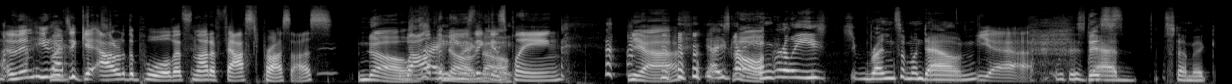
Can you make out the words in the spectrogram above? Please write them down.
And then he'd have to get out of the pool. That's not a fast process. no, While the no, music no. is playing. Yeah, Yeah, he's gonna No. angrily run someone down Yeah. with his This- dad stomach.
